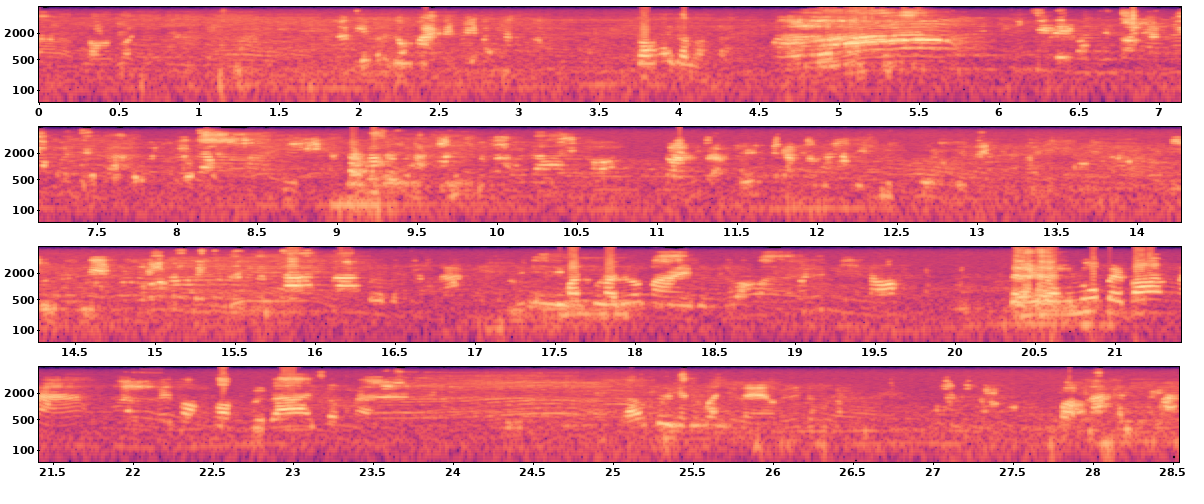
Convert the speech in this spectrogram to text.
มาเราเราจะดีแล้วที่ดอกไม้เป็นไงบ้างครับต้องให้กำลังใจจริงๆในคอนเทนต์ตอนนั้นเนี่ยบรรยากาศมันก็ได้แล้วก็สถานที่มันก็ได้เนาะตอนที่แบบเล่นกันมันมีมีคุยอะไรกันไปเพราะว่ามันเป็นตรงนั้นมันได้บ้างเลยมันติดนะ มันมันทั่วไปคือทั่วไปไม่ได้มีเนาะแต่มีลงรูปไปบ้างนะไม่ต้องบอกดูได้ช่วงนั้นแล้วคุยกันทุกวันอยู่แล้วไม่ได้จะพูดอะไรบอกรักกันทุกวัน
